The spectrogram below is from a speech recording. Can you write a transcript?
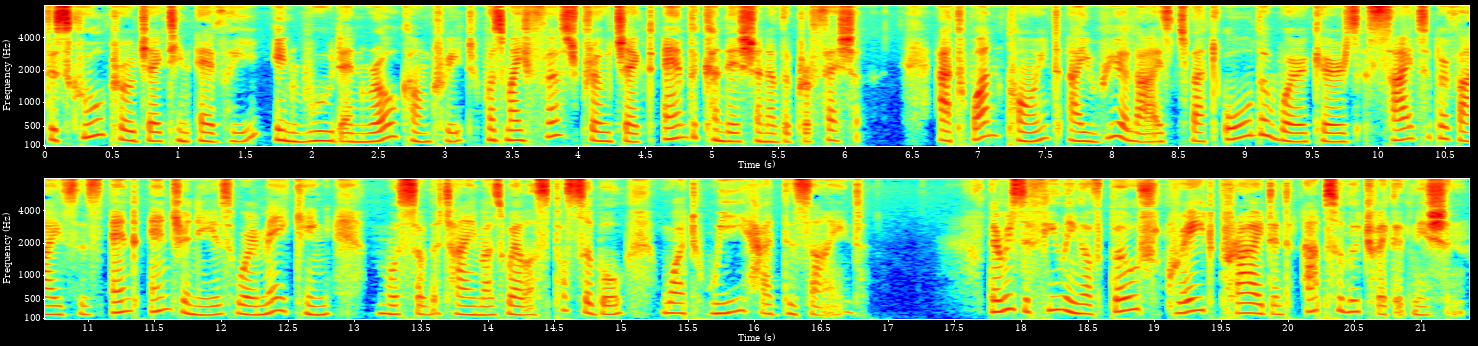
The school project in Evry, in wood and raw concrete, was my first project and the condition of the profession. At one point, I realized that all the workers, site supervisors, and engineers were making, most of the time as well as possible, what we had designed. There is a feeling of both great pride and absolute recognition.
